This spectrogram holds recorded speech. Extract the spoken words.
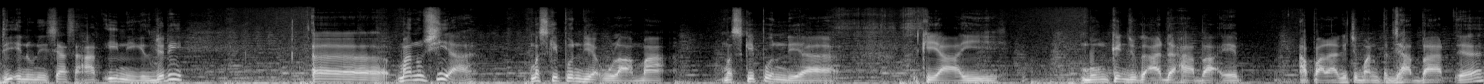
di Indonesia saat ini gitu. Jadi uh, manusia meskipun dia ulama, meskipun dia kiai, mungkin juga ada habaib, apalagi cuman pejabat ya,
